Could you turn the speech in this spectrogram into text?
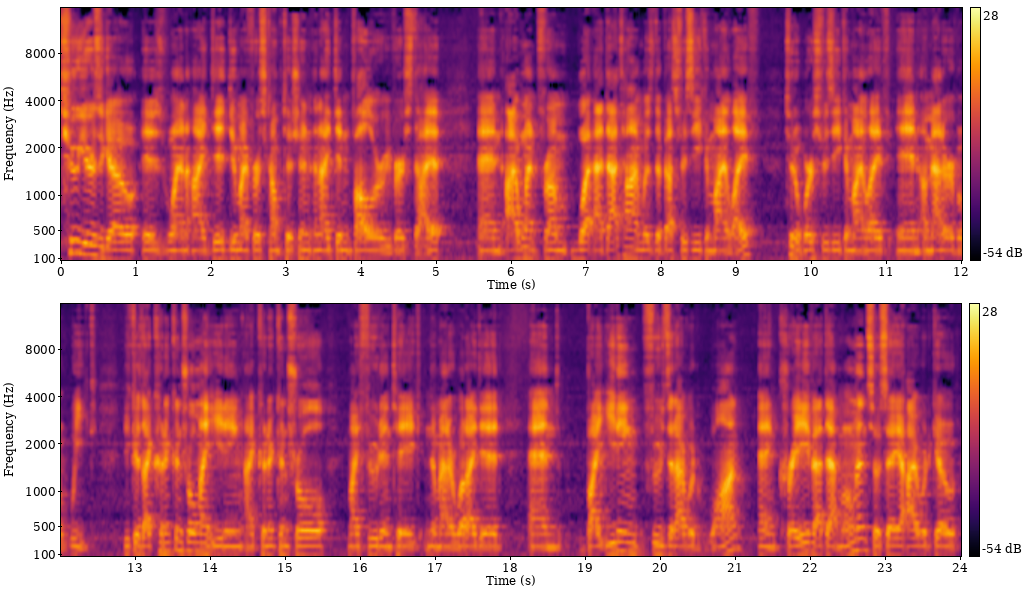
2 years ago is when I did do my first competition and I didn't follow a reverse diet and I went from what at that time was the best physique in my life to the worst physique in my life in a matter of a week because I couldn't control my eating, I couldn't control my food intake no matter what I did. And by eating foods that I would want and crave at that moment, so say I would go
